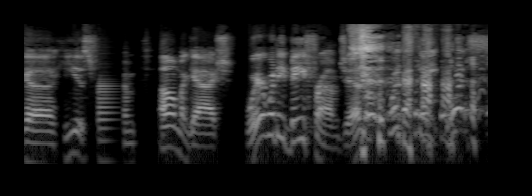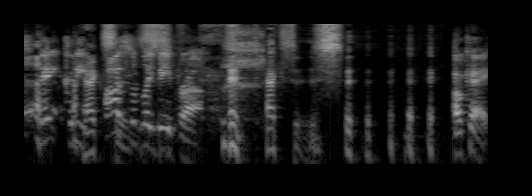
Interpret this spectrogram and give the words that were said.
Uh, he is from. Oh my gosh, where would he be from, Jess? What state? what state could he Texas. possibly be from? Texas. Okay,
